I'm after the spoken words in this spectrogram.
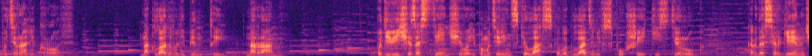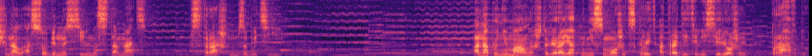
вытирали кровь, накладывали бинты на раны, по-девичьи застенчиво и по-матерински ласково гладили вспухшие кисти рук, когда Сергей начинал особенно сильно стонать в страшном забытии. Она понимала, что, вероятно, не сможет скрыть от родителей Сережи правду.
